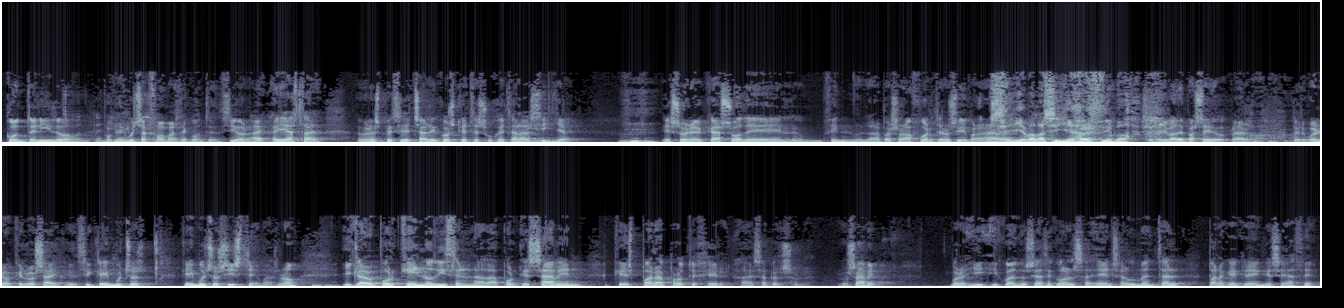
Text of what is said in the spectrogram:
contenido, Contenido, porque hay muchas formas de contención. Hay, hay hasta una especie de chalecos que te sujetan a la silla. Eso en el caso de, en fin, de una persona fuerte no sirve para nada. Se lleva la silla encima. Se la lleva de paseo, claro. Pero bueno, que los hay. Es decir, que hay muchos, que hay muchos sistemas, ¿no? Y claro, ¿por qué no dicen nada? Porque saben que es para proteger a esa persona. Lo saben. Bueno, y, y cuando se hace con el en salud mental, ¿para qué creen que se hace?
